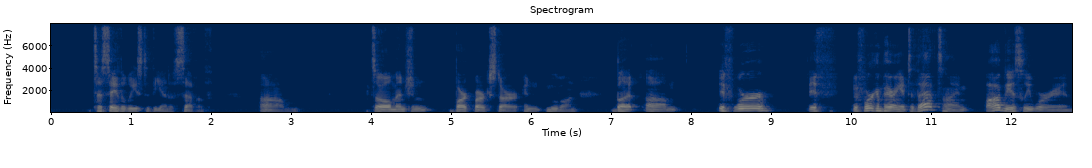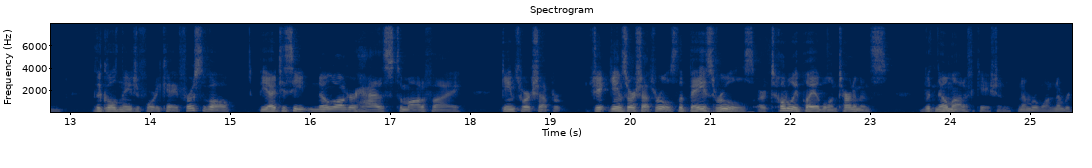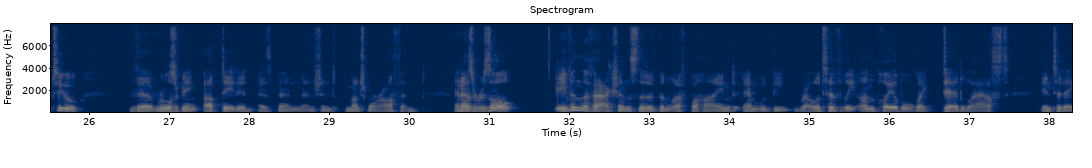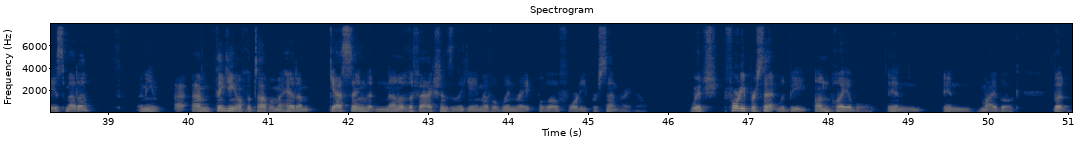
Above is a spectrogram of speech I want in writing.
to say the least. At the end of seventh, um, so I'll mention bark bark star and move on. But um, if we're if if we're comparing it to that time obviously we're in the golden age of 40k first of all the itc no longer has to modify games workshop games workshop's rules. The base rules are totally playable in tournaments with no modification number one. Number two the rules are being updated as ben mentioned much more often. And as a result even the factions that have been left behind and would be relatively unplayable, like dead last in today's meta. I mean, I, am thinking off the top of my head, I'm guessing that none of the factions in the game have a win rate below 40% right now, which 40% would be unplayable in in my book. But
